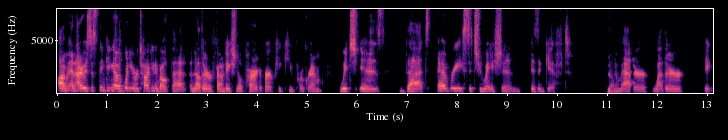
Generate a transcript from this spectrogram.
Um, and I was just thinking of when you were talking about that, another foundational part of our PQ program, which is that every situation is a gift. Yeah. No matter whether it,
